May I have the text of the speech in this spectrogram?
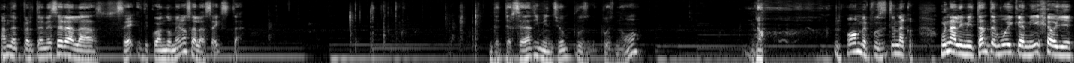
han de pertenecer a la cuando menos a la sexta. De tercera dimensión, pues, pues no. No. No, me pusiste una, una limitante muy canija, oye.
